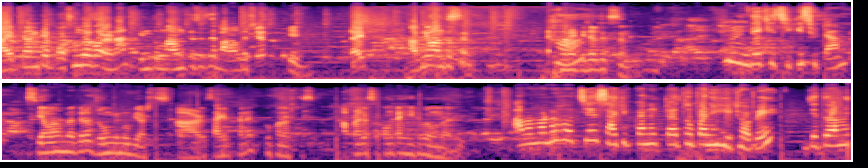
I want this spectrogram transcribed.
সাইফ খানকে পছন্দ করে না কিন্তু মানতেছে যে বাংলাদেশের কিং রাইট আপনি মানতেছেন? এখন টিজার দেখছেন? হুম দেখেছি কিছুটা। সিয়াম আহমেদেরও জঙ্গি মুভি আসছে আর সাকিব খানের তুফান আসতেছে। আপনার কাছে কোনটা হিট হবে মনে হয়? আমার মনে হচ্ছে সাকিব খানেরটা তুপানি হিট হবে। যেহেতু আমি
